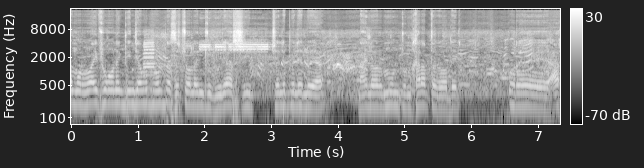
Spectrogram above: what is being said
আমার ওয়াইফও অনেক দিন যাবত বলতেছে চলো একটু ঘুরে আসি ছেলে পেলে লইয়া। নাইলে ওর মন টুন খারাপ থাকে ওদের। ওরে আস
